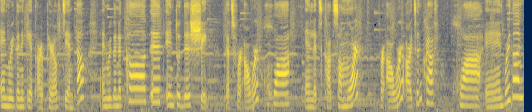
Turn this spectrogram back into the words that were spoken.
And we're gonna get our pair of jiandao and we're gonna cut it into this shape. That's for our hua. And let's cut some more for our arts and craft hua. And we're done.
